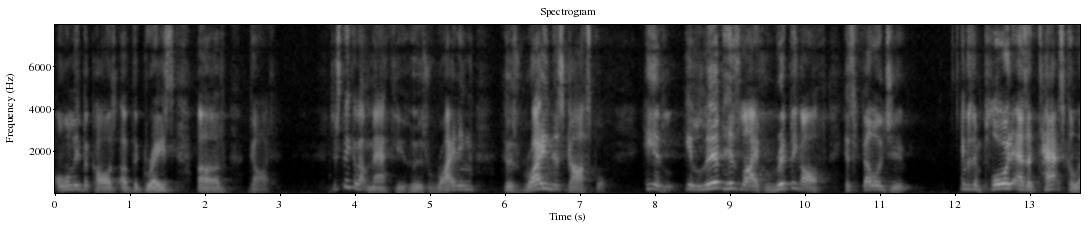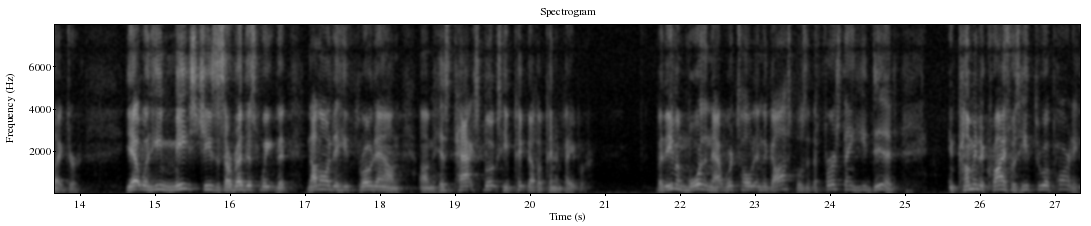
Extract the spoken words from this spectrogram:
only because of the grace of God. Just think about Matthew, who is writing, who is writing this gospel. He had, he had lived his life ripping off his fellow Jew. He was employed as a tax collector. Yet when he meets Jesus, I read this week that not only did he throw down um, his tax books, he picked up a pen and paper. But even more than that, we're told in the Gospels that the first thing he did in coming to Christ was he threw a party.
